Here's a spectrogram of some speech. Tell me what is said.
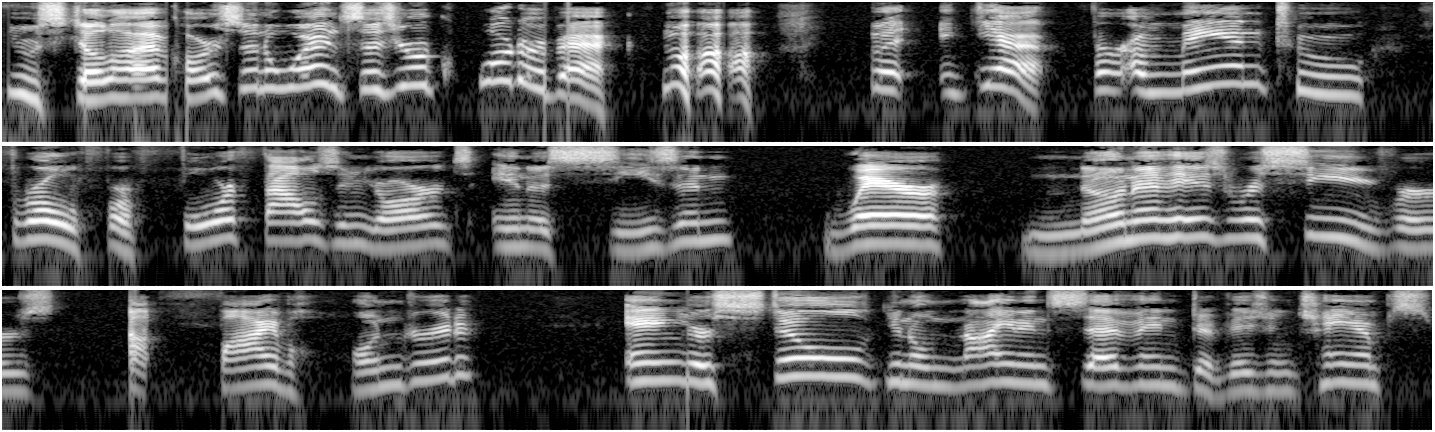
You still have Carson Wentz as your quarterback. but yeah, for a man to throw for 4,000 yards in a season where none of his receivers got 500 and you're still, you know, 9 and 7 division champs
